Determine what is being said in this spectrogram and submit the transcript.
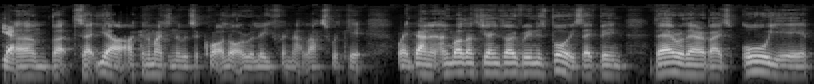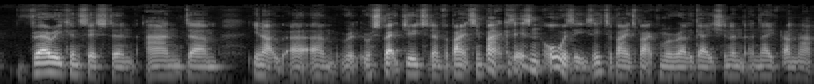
Yeah. Um, but uh, yeah, I can imagine there was a, quite a lot of relief when that last wicket went down. And, and well done to James Overy and his boys. They've been there or thereabouts all year, very consistent, and um, you know, uh, um, re- respect due to them for bouncing back because it isn't always easy to bounce back from a relegation, and, and, they've done that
